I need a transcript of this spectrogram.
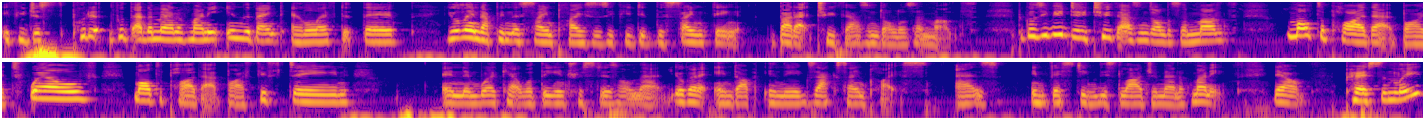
if you just put it put that amount of money in the bank and left it there, you'll end up in the same place as if you did the same thing but at $2,000 a month. Because if you do $2,000 a month, multiply that by 12, multiply that by 15, and then work out what the interest is on that, you're going to end up in the exact same place as investing this large amount of money. Now, personally,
